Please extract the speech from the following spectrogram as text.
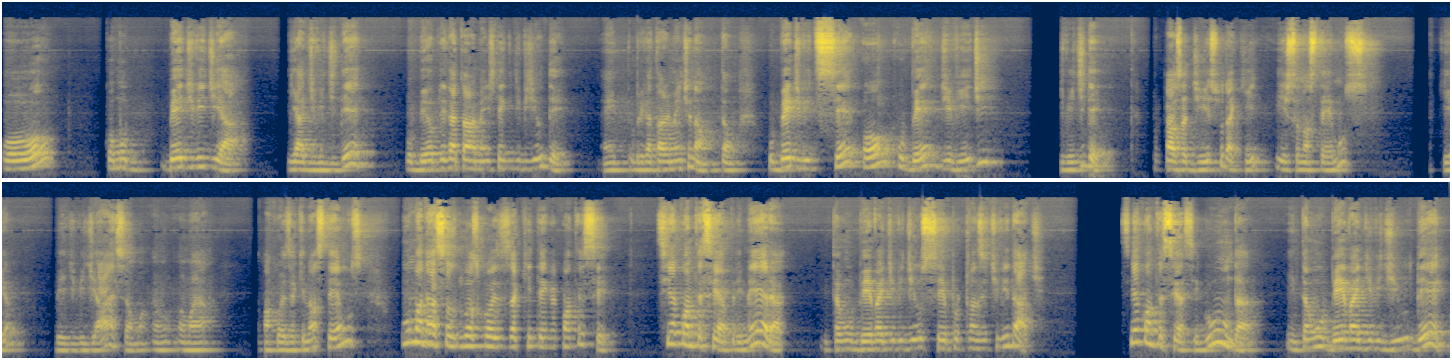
ou como B divide A e A divide D, o B obrigatoriamente tem que dividir o D. Né? Obrigatoriamente não. Então, o B divide C ou o B divide, divide D. Por causa disso daqui, isso nós temos aqui, ó, B divide A, essa é uma, é uma, uma coisa que nós temos. Uma dessas duas coisas aqui tem que acontecer. Se acontecer a primeira, então o B vai dividir o C por transitividade. Se acontecer a segunda, então o B vai dividir o D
